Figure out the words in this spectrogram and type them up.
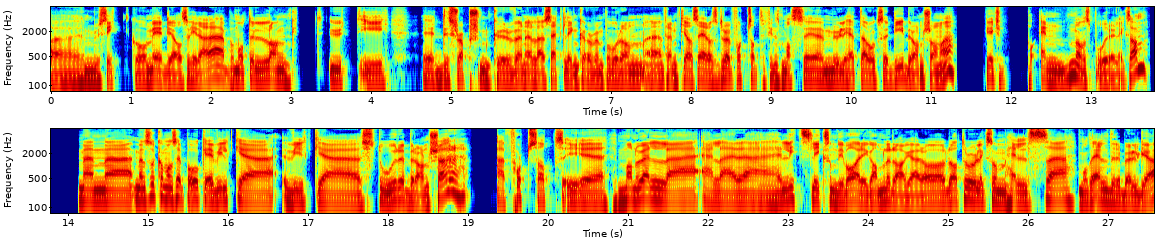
uh, musikk og media osv. er på en måte langt ut i uh, disruption-kurven eller settling-kurven på hvordan uh, fremtida ser. Og så tror jeg fortsatt det finnes masse muligheter også i de bransjene. Vi er ikke på enden av sporet, liksom. Men, men så kan man se på okay, hvilke, hvilke store bransjer er fortsatt manuelle eller eh, litt slik som de var i gamle dager. Og da tror jeg liksom helse, mot eldrebølge,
